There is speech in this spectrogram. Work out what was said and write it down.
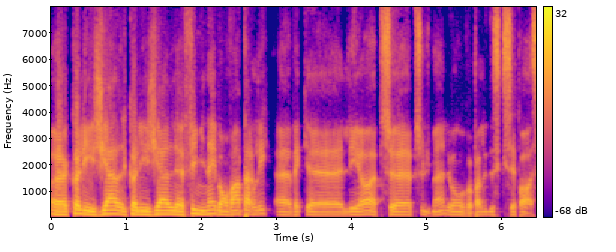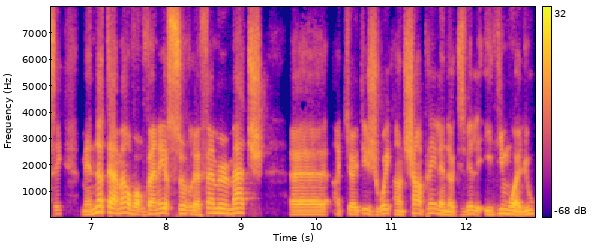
euh, collégial, collégial féminin, ben, on va en parler euh, avec euh, Léa absolument. on va parler de ce qui s'est passé. Mais notamment, on va revenir sur le fameux match qui a été joué entre Champlain-Lennoxville et Limoilou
